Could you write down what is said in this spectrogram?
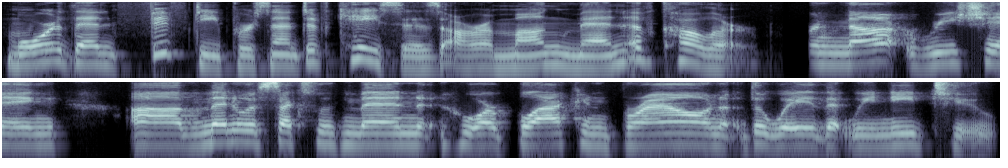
More than 50% of cases are among men of color. We're not reaching um, men who have sex with men who are black and brown the way that we need to.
